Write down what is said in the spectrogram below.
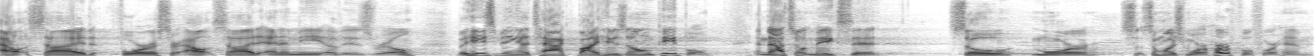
outside force or outside enemy of Israel, but he's being attacked by his own people. And that's what makes it so more so much more hurtful for him.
